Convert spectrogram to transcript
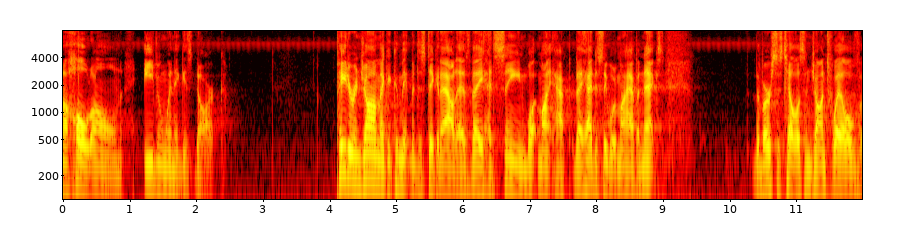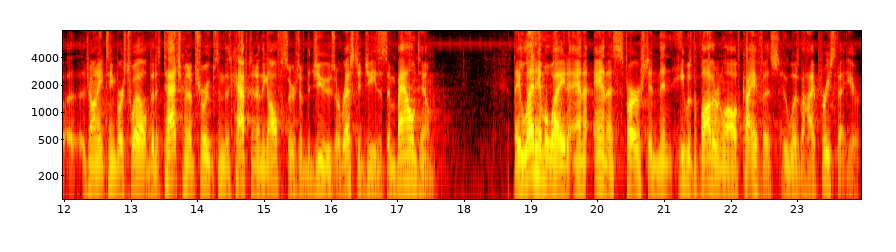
to hold on even when it gets dark? Peter and John make a commitment to stick it out as they had seen what might happen. They had to see what might happen next. The verses tell us in John 12, uh, John 18, verse 12, the detachment of troops and the captain and the officers of the Jews arrested Jesus and bound him. They led him away to Annas first, and then he was the father in law of Caiaphas, who was the high priest that year.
